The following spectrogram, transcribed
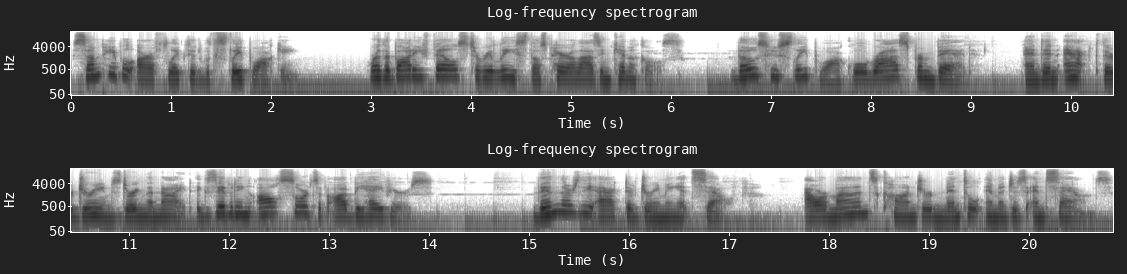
Some people are afflicted with sleepwalking, where the body fails to release those paralyzing chemicals. Those who sleepwalk will rise from bed and enact their dreams during the night, exhibiting all sorts of odd behaviors. Then there's the act of dreaming itself. Our minds conjure mental images and sounds,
